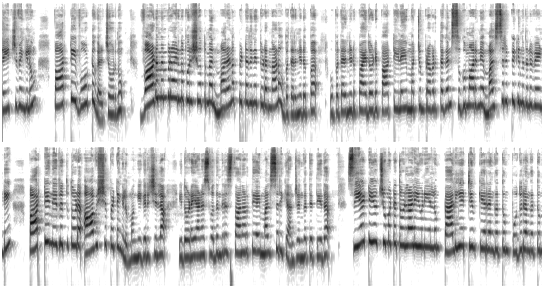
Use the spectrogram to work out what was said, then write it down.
ജയിച്ചുവെങ്കിലും പാർട്ടി വോട്ടുകൾ ചോർന്നു. വാർഡ് മെമ്പറായിരുന്ന പുരുഷോത്തമൻ മരണപ്പെട്ടതിനെ തുടർന്നാണ് ഉപതെരഞ്ഞെടുപ്പ് ഉപതെരഞ്ഞെടുപ്പായതോടെ പാർട്ടിയിലെയും മറ്റും പ്രവർത്തകൻ സുകുമാരനെ മത്സരിപ്പിക്കുന്നതിനു വേണ്ടി പാർട്ടി നേതൃത്വത്തോട് ആവശ്യപ്പെട്ടെങ്കിലും അംഗീകരിച്ചില്ല. ഇതോടെയാണ് സ്വതന്ത്ര സ്ഥാനാർത്ഥിയായി മത്സരിക്കാൻ രംഗത്തെത്തിയത്. സി ഐ ടി യു ചുമട്ട് തൊഴിലാളി യൂണിയനിലും പാലിയേറ്റീവ് കെയർ രംഗത്തും പൊതുരംഗത്തും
